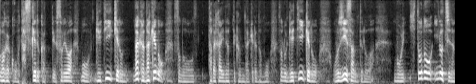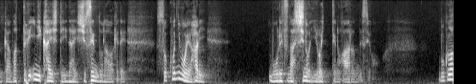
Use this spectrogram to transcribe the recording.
我が子を助けるかっていうそれはもうゲティ家の中だけのその戦いになってくるんだけれどもそのゲティ家のおじいさんっていうのはもう人の命なんか全く意に介していない主戦度なわけでそこにもやはり猛烈な死の匂いっていうのがあるんですよ。僕は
